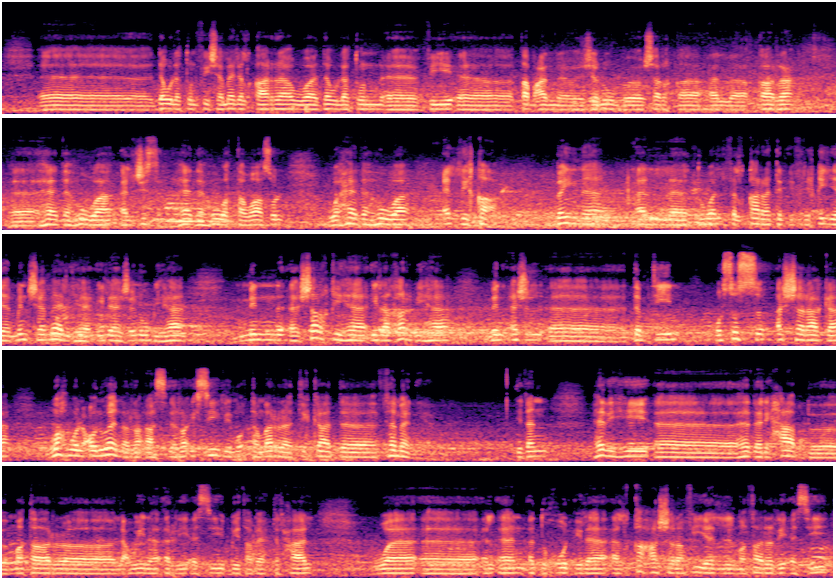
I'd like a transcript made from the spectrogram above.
دولة في شمال القارة ودولة في طبعا جنوب شرق القارة. آه، هذا هو الجسر هذا هو التواصل وهذا هو اللقاء بين الدول في القارة الإفريقية من شمالها إلى جنوبها من شرقها إلى غربها من أجل آه، تمتين أسس الشراكة وهو العنوان الرئيسي لمؤتمر تيكاد ثمانية. إذا هذه آه هذا رحاب مطار آه العوينة الرئاسي بطبيعة الحال. والآن الدخول إلى القاعة الشرفية للمطار الرئاسي.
